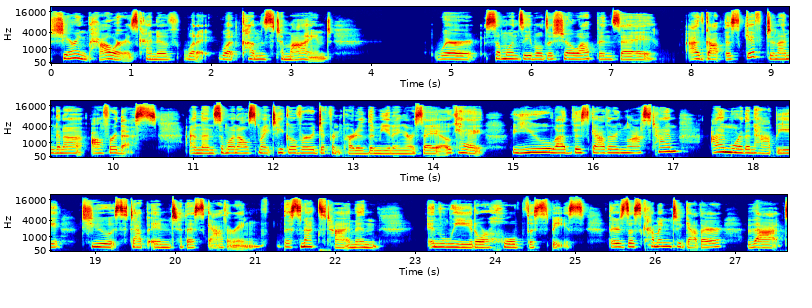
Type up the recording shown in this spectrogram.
sharing power is kind of what it, what comes to mind where someone's able to show up and say I've got this gift and I'm going to offer this. And then someone else might take over a different part of the meeting or say, okay, you led this gathering last time. I'm more than happy to step into this gathering this next time and and lead or hold the space. There's this coming together that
